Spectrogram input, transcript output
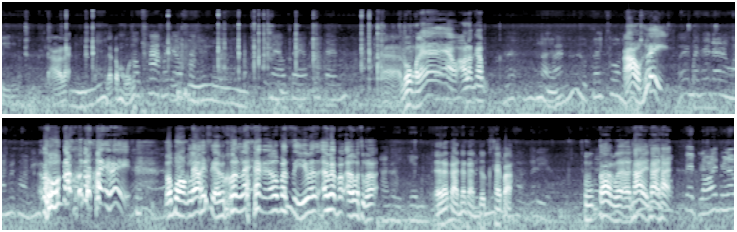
ตีนเอาละแล้วก็หมุนเอาผักมาจะเอาผักแมวแต้มแต้มอ่าลงมาแล้วเอาละครับไหนหลุดได้ก้นอ้าวเฮ้ยเฮ้ยไม่ใช่ได้รางวัลไปก่อนนี่ถูกต้องเลยเฮ้ยเราบอกแล้วให้เสียเป็นคนแรกเออภาษีมันเออไม่เออมาถูกแล้วอันนี้กินเออแล้วกันแล้วกันใช่ปะถูกต้องเลยเออใช่ใช่ใช่เจ็ดร้อยไปแล้ว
